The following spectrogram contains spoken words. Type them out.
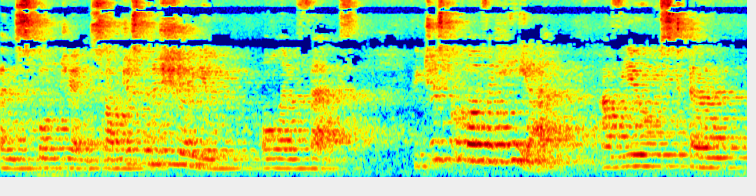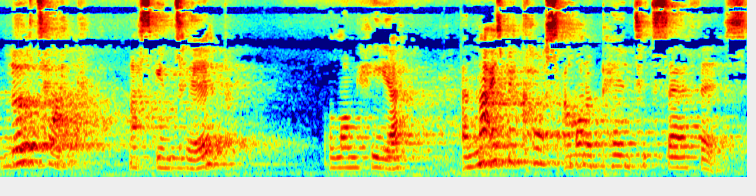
and sponging. So I'm just going to show you all the effects. If you just come over here, I've used uh, low tack masking tape along here and that is because I'm on a painted surface.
